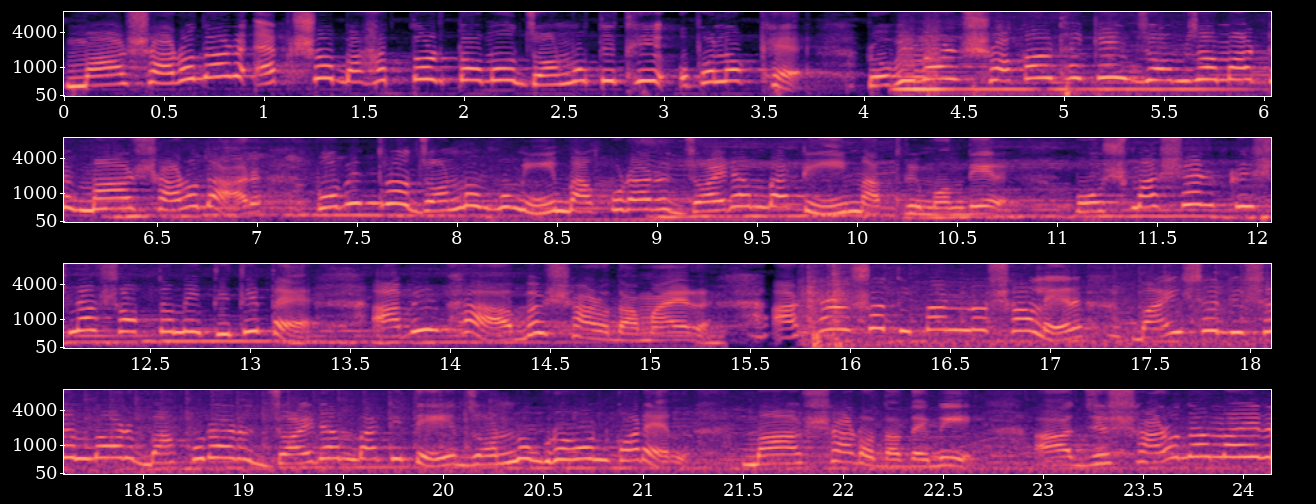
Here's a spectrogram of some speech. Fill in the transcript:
মা শারদার একশো বাহাত্তরতম জন্মতিথি উপলক্ষে রবিবার সকাল থেকেই জমজমাট মা শারদার পবিত্র জন্মভূমি বাঁকুড়ার জয়রামবাটি মাতৃমন্দির। পৌষ মাসের কৃষ্ণা সপ্তমী তিথিতে আবির্ভাব শারদা মায়ের। আঠারোশো তিপান্ন সালের বাইশে ডিসেম্বর বাঁকুড়ার জয়রামবাটিতে জন্মগ্রহণ করেন মা শারদা দেবী। আজ শারদা মায়ের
